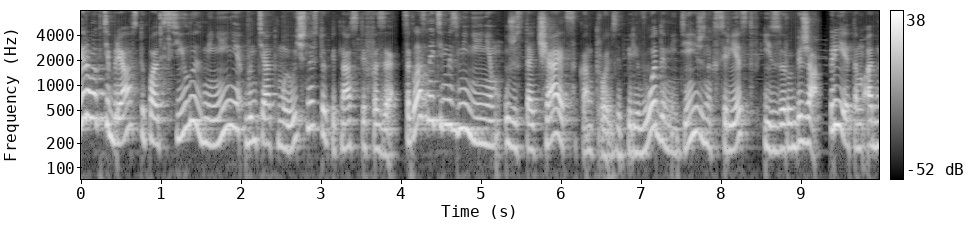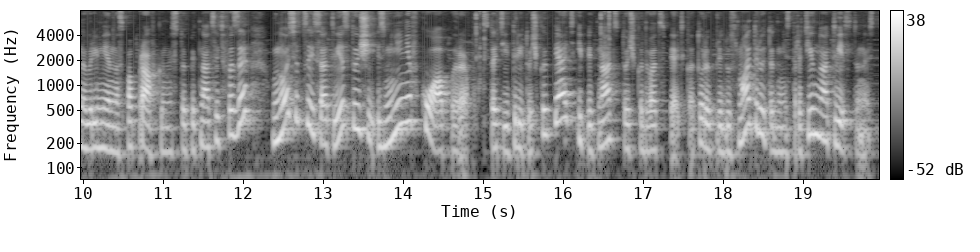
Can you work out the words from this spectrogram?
1 октября вступают в силу изменения в антиотмывочной 115 ФЗ. Согласно этим изменениям, ужесточается контроль за переводами денежных средств из-за рубежа. При этом одновременно с поправками 115 ФЗ вносятся и соответствующие изменения в КОАП РФ, статьи 3.5 и 15.25, которые предусматривают административную ответственность.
